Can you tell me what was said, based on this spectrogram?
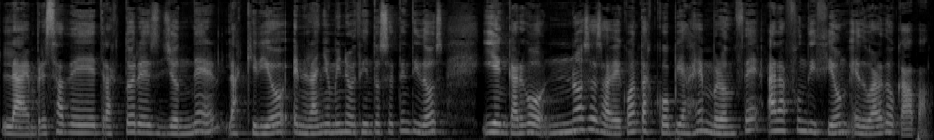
la empresa de tractores John Deere la adquirió en el año 1972 y encargó no se sabe cuántas copias en bronce a la fundición Eduardo Capa.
